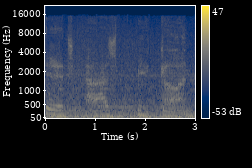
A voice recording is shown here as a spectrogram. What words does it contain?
It has begun.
